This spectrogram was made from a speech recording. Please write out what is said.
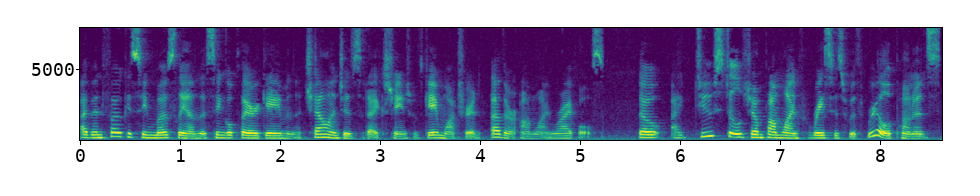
I've been focusing mostly on the single player game and the challenges that I exchange with Game Watcher and other online rivals. Though I do still jump online for races with real opponents,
